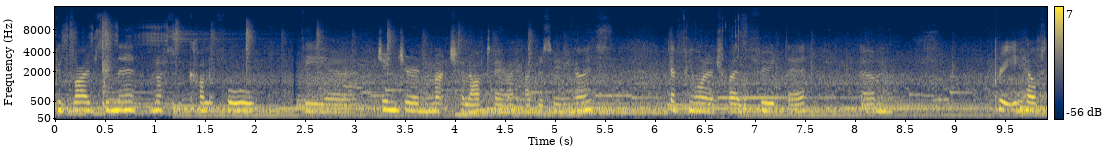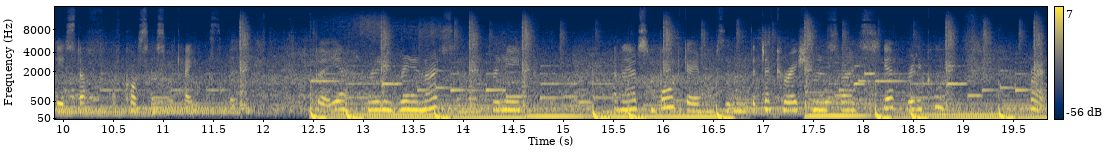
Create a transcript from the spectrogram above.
Good vibes in there, nice and colourful. The uh, ginger and matcha latte I had was really nice. Definitely want to try the food there. Um, pretty healthy stuff. Of course, there's some cakes, but, but yeah, really, really nice and really. And they had some board games and the decoration was nice. Yeah, really cool. Right,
